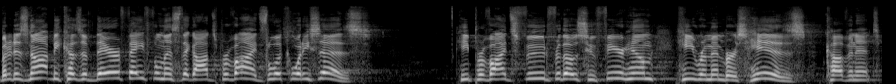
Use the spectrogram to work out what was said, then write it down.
But it is not because of their faithfulness that God provides. Look what he says. He provides food for those who fear him, he remembers his covenant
